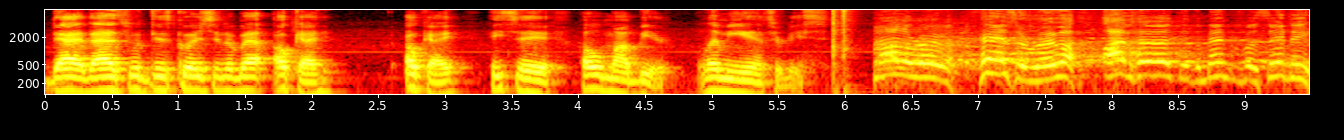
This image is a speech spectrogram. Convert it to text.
That that's what this question about. Okay, okay. He said, "Hold my beer. Let me answer this." Another rumour. Here's a rumour. I've heard that the member for Sydney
